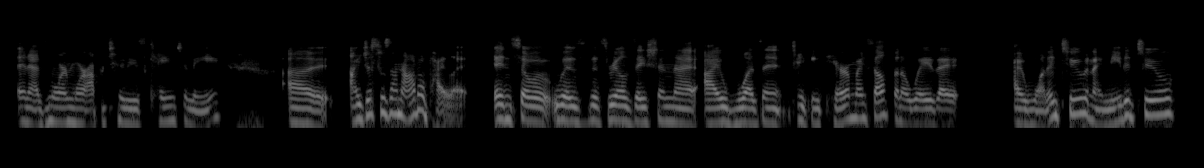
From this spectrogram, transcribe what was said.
and as more and more opportunities came to me, uh, I just was on autopilot. And so it was this realization that I wasn't taking care of myself in a way that I wanted to and I needed to.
